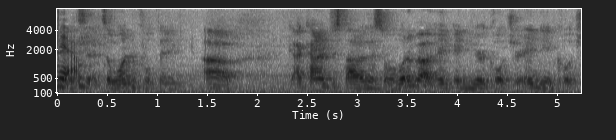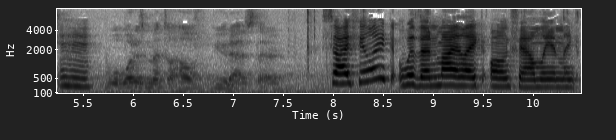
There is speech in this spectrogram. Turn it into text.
yeah. It's, it's a wonderful thing. Uh, I kind of just thought of this one. What about in, in your culture, Indian culture? Mhm. Wh- What is mental health viewed as there? So I feel like within my like own family and like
